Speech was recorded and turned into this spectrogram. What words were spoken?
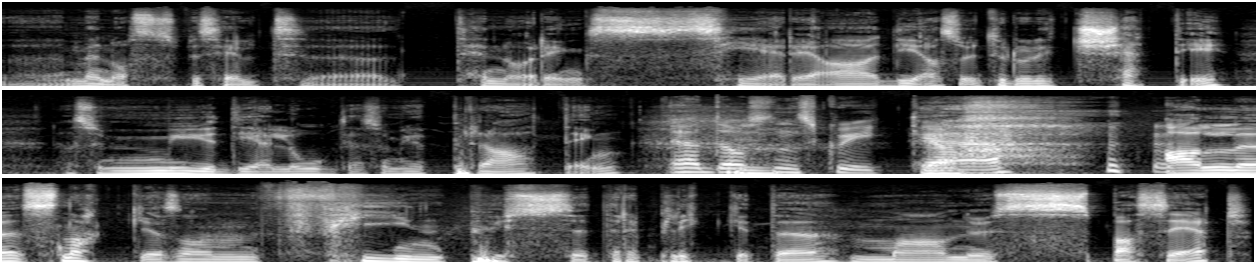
eh, men også spesielt eh, tenåringsserier, de er så utrolig chatty. Det er så mye dialog, det er så mye prating. Ja, Dawson's Creek. Ja. ja. Alle snakker sånn finpusset, replikkete, manusbasert.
